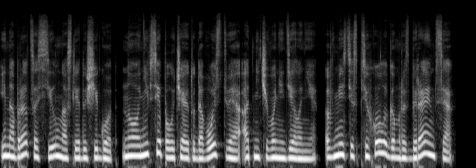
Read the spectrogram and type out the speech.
и набраться сил на следующий год. Но не все получают удовольствие от ничего не делания. Вместе с психологом разбираемся,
